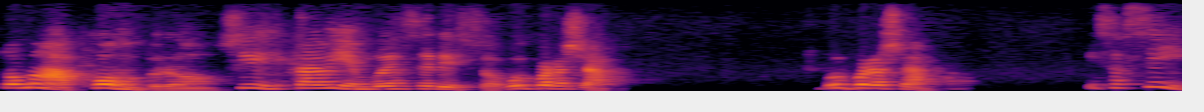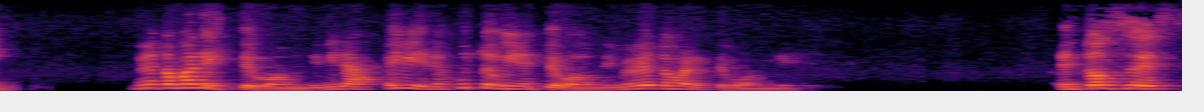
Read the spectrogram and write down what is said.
toma, compro, sí, está bien, voy a hacer eso, voy por allá, voy por allá. Es así. Me voy a tomar este bondi, mira, ahí viene, justo viene este bondi, me voy a tomar este bondi. Entonces,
